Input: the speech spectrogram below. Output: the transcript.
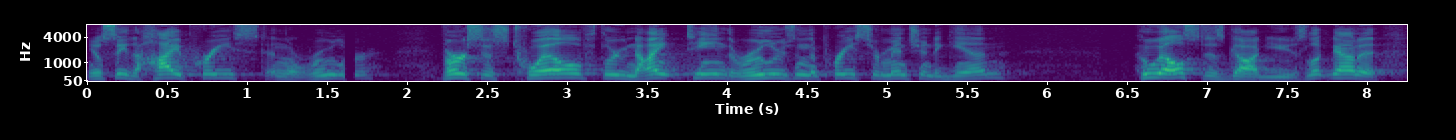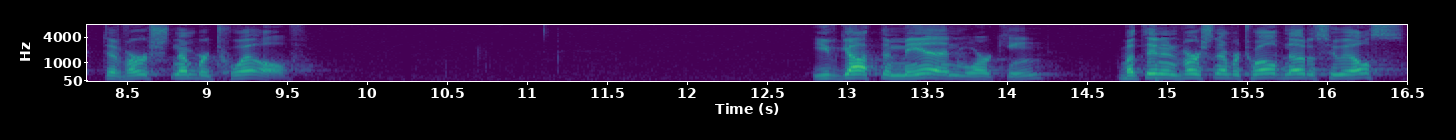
You'll see the high priest and the ruler. Verses 12 through 19, the rulers and the priests are mentioned again. Who else does God use? Look down to, to verse number 12. You've got the men working, but then in verse number 12, notice who else?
